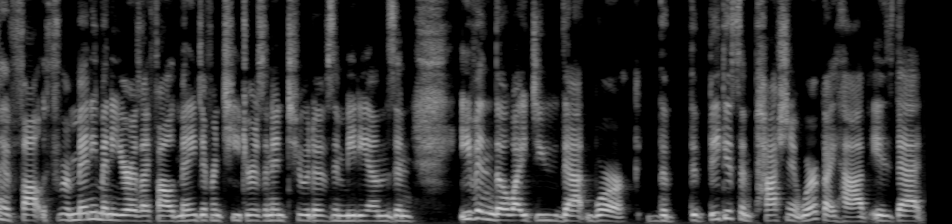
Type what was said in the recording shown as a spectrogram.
have followed for many, many years. I followed many different teachers and intuitives and mediums. And even though I do that work, the, the biggest and passionate work I have is that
